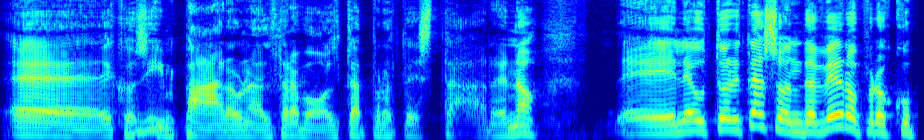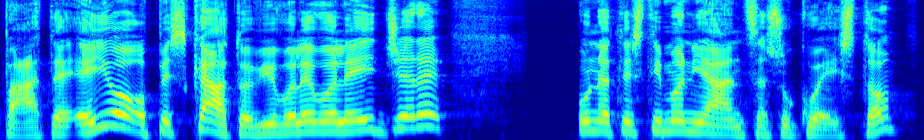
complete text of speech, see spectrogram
eh, così impara un'altra volta a protestare. No? le autorità sono davvero preoccupate e io ho pescato e vi volevo leggere una testimonianza su questo,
